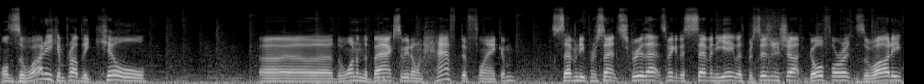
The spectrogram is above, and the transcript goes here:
Well, Zawadi can probably kill uh, the one in the back so we don't have to flank him. 70%, screw that. Let's make it a 78 with precision shot. Go for it, Zawadi.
